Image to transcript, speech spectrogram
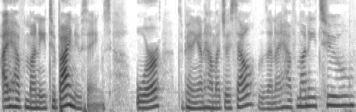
I have money to buy new things or depending on how much I sell, then I have money to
